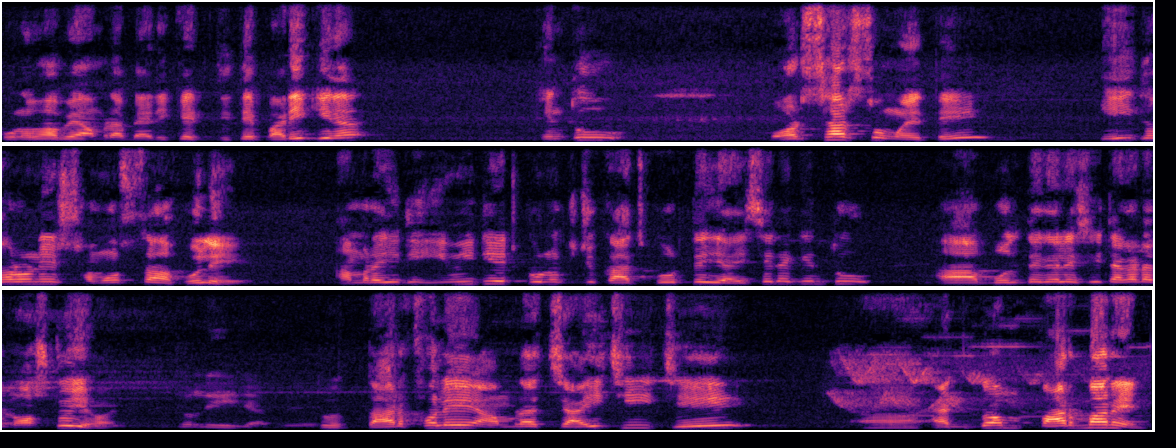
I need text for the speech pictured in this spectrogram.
কোনোভাবে আমরা ব্যারিকেড দিতে পারি কিনা। কিন্তু বর্ষার সময়তে এই ধরনের সমস্যা হলে আমরা যদি ইমিডিয়েট কোনো কিছু কাজ করতে যাই সেটা কিন্তু বলতে গেলে সেই টাকাটা নষ্টই হয়। চলেই যাবে। তো তার ফলে আমরা চাইছি যে একদম পারমানেন্ট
